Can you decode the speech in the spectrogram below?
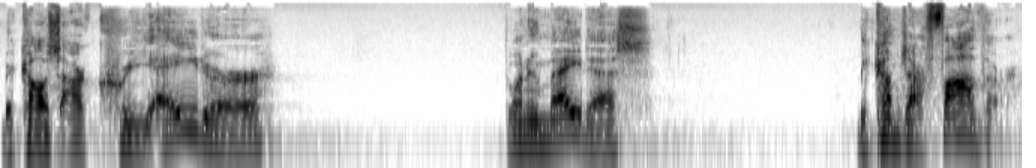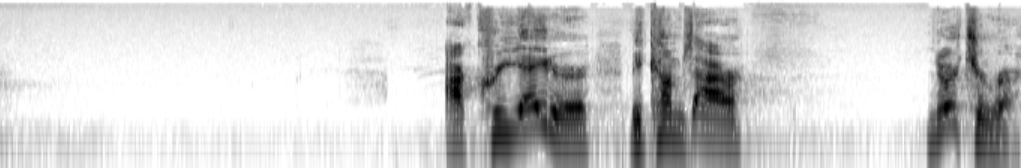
because our Creator, the one who made us, becomes our Father. Our Creator becomes our nurturer.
